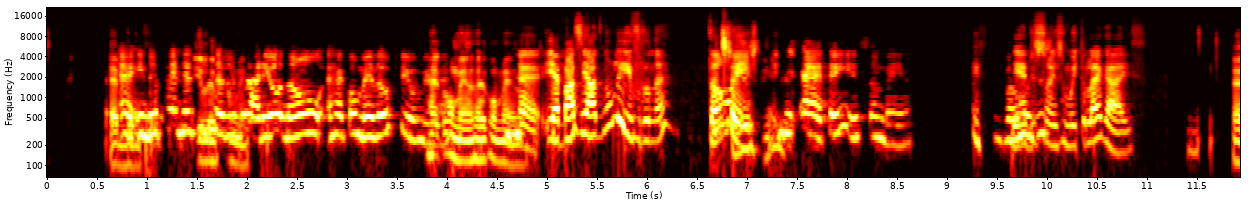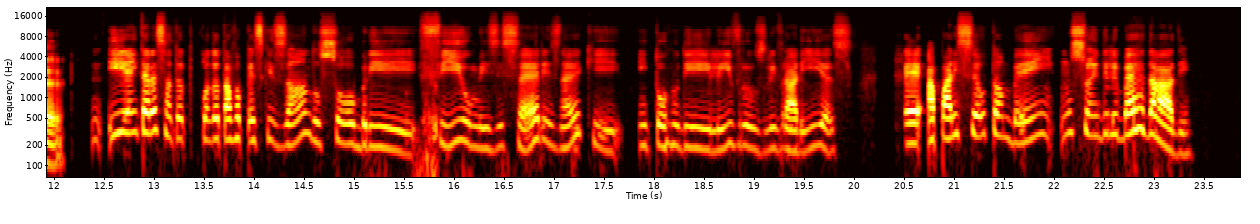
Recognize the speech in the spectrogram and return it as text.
é, é independente de ser livraria ou não, recomendo o filme. Né? Recomendo, né? recomendo. É, e é baseado no livro, né? Também. Sim, sim. É, tem isso também, né? Vamos Tem edições muito legais. É. E é interessante, eu, quando eu estava pesquisando sobre filmes e séries, né, que em torno de livros, livrarias, é, apareceu também Um Sonho de Liberdade,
